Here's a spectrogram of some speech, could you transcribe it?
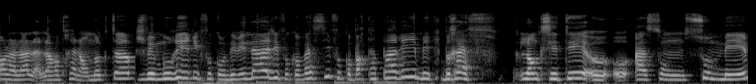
Oh là là, la, la rentrée elle est en octobre. Je vais mourir. Il faut qu'on déménage. Il faut qu'on fasse ci. Il faut qu'on parte à Paris. Mais bref, l'anxiété à son sommet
